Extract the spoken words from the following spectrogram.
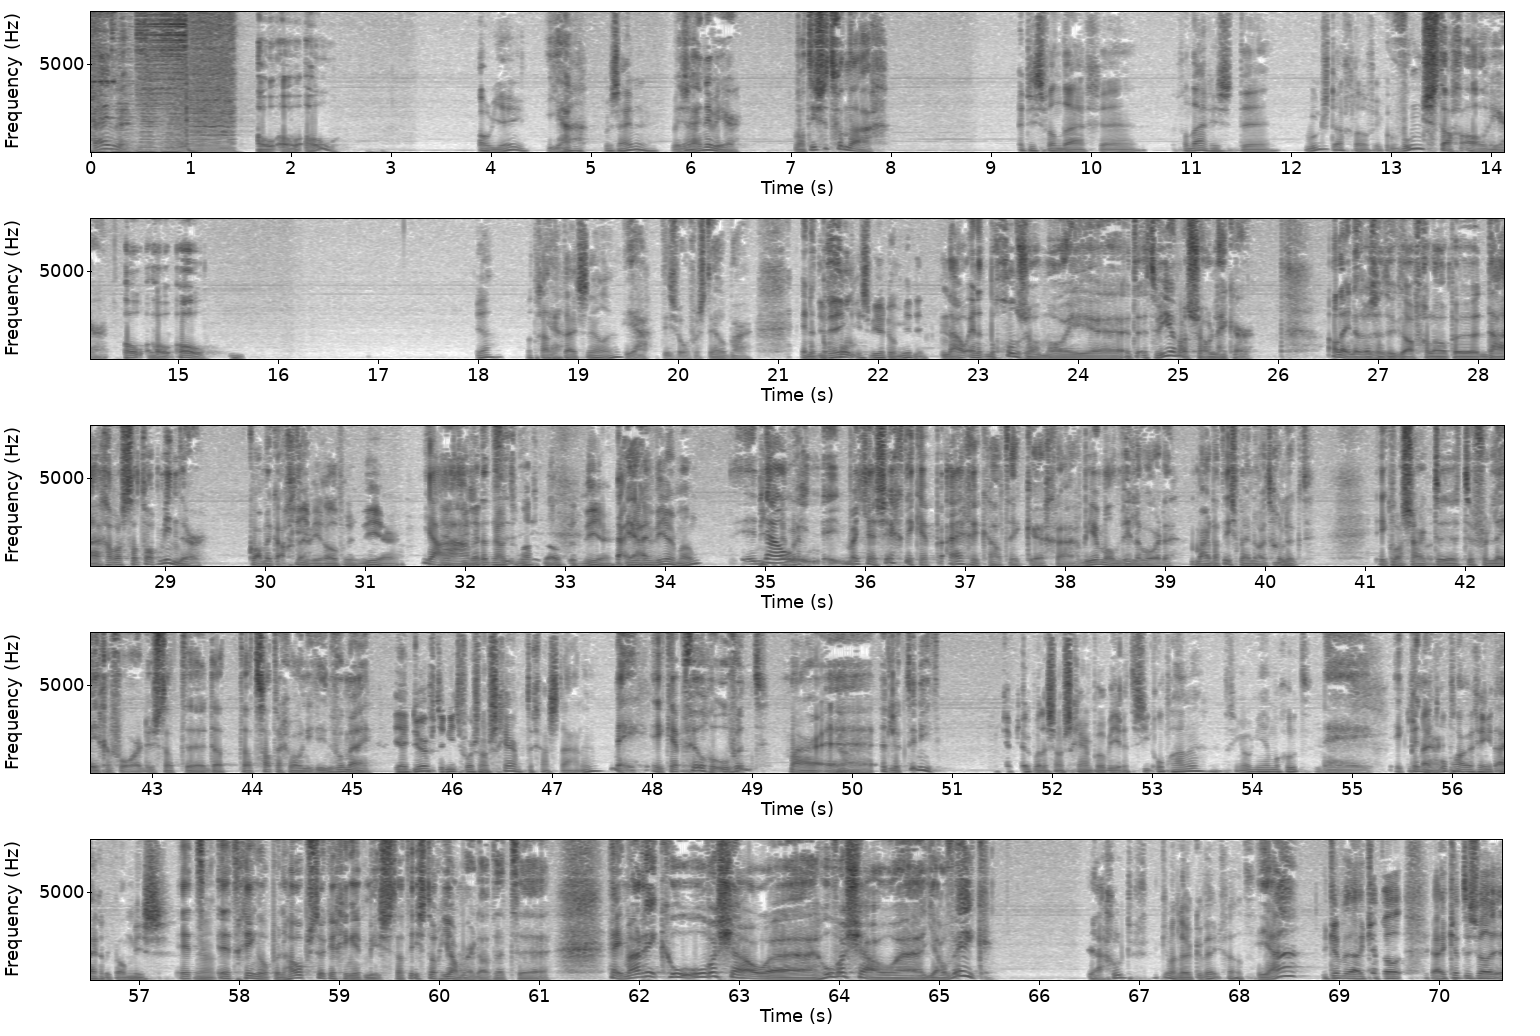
Daar zijn we. Oh, oh, oh. Oh jee, Ja, we zijn er. we Ja. zijn er weer. Wat is het vandaag? Het is vandaag, eh, vandaag is de woensdag geloof ik. Woensdag alweer. Oh, oh, oh. Ja, wat gaat Ja. de tijd snel hè? Ja, het is onvoorstelbaar. En het De begon, week is weer door midden. nou, en het begon zo mooi. eh, het, het weer was zo lekker. Alleen dat was natuurlijk de afgelopen dagen was dat wat minder. Kwam ik achter. weer over het weer. Ja, maar dat- nou te wachten over het weer. Nou weer ja. en weer man. Eh, Nou, eh, wat jij zegt, ik heb eigenlijk had ik eh, graag weerman willen worden. Maar dat is mij nooit gelukt. Ik was daar te, te verlegen voor. Dus dat, dat, dat zat er gewoon niet in voor mij. Jij durfde niet voor zo'n scherm te gaan staan hè? Nee, ik heb veel geoefend. Maar het lukte niet. Heb je ook wel eens zo'n scherm proberen te zien ophangen. Dat ging ook niet helemaal goed. Nee, ik Dus ben bij het ophangen ging het eigenlijk al mis. Het, Ja. het ging op een hoop stukken ging het mis. Dat is toch jammer dat het. eh hey, maar Rick, hoe, hoe was, jouw, eh, hoe was jouw, eh, jouw week? ja, goed. Ik heb een leuke week gehad. Ja? Ik heb, ja, ik heb wel, ja, ik heb dus wel,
